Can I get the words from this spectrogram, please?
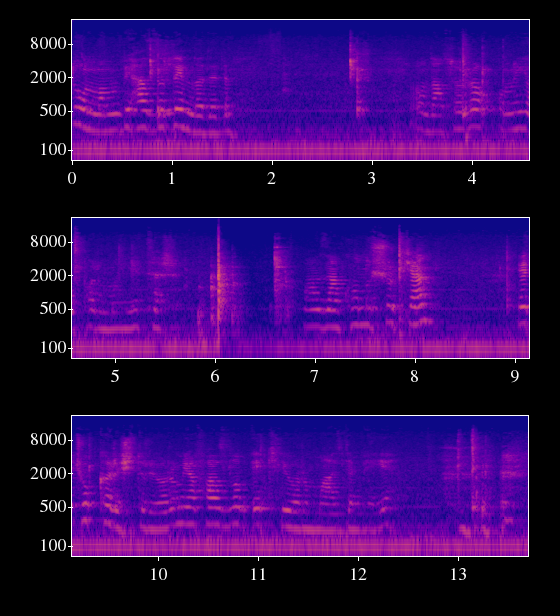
dolmamı bir hazırlayayım da dedim. Ondan sonra onu yaparım yeter. Bazen konuşurken ya çok karıştırıyorum ya fazla ekliyorum malzemeyi.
